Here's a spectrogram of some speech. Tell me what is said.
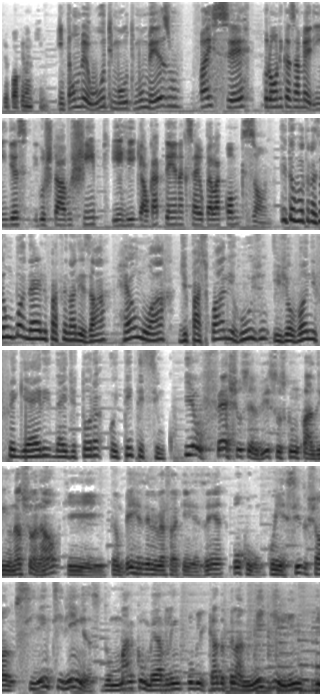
Pipoca Nankin. Então, meu último, último mesmo, vai ser Crônicas Ameríndias, de Gustavo Schimp e Henrique Alcatena, que saiu pela Comic Zone. Então vou trazer um Bonelli para finalizar. Hell Noir, de Pasquale Rujo e Giovanni Freghieri, da editora 85. E eu fecho os serviços com um quadrinho nacional, que também resenha aniversário aqui em resenha, pouco conhecido, chamado Cientirinhas, do Marco Merlin, publicado pela Miguelin de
